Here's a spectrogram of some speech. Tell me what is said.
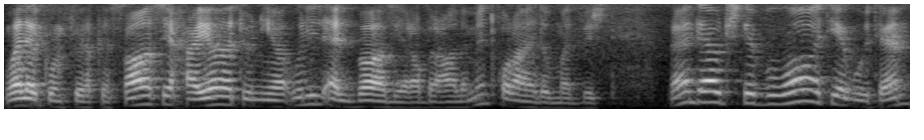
ولكم في القصاص حياة يا أولي الألباب رب العالمين قرآن دومت بشت. فأنت أو تشتبوات يقولن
